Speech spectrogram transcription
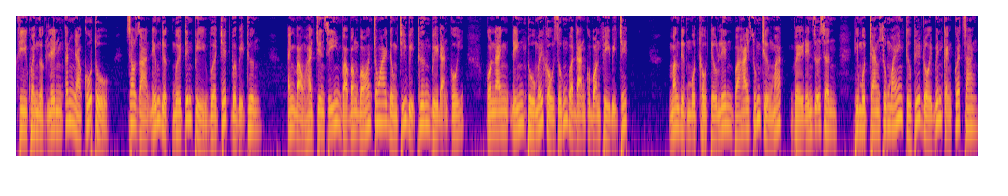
Khi quay ngược lên căn nhà cố thủ, sao giả đếm được 10 tên phỉ vừa chết vừa bị thương. Anh bảo hai chiến sĩ và băng bó cho hai đồng chí bị thương vì đạn cối còn anh đến thu mấy khẩu súng và đạn của bọn phỉ bị chết Mang được một khẩu tiểu liên và hai súng trường mát Về đến giữa sân Thì một chàng súng máy từ phía đồi bên cạnh quét sang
